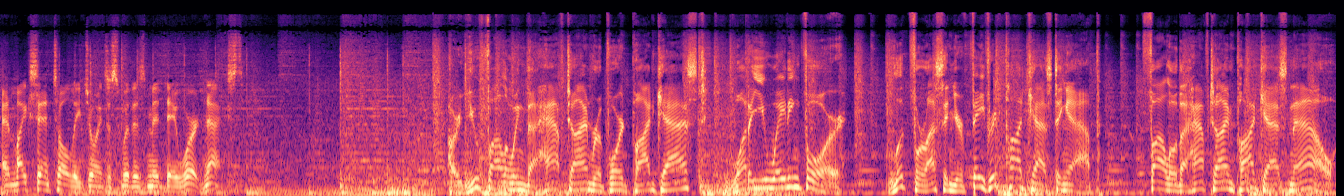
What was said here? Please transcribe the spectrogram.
And Mike Santoli joins us with his midday word next. Are you following the Halftime Report podcast? What are you waiting for? Look for us in your favorite podcasting app Follow the Halftime Podcast now.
